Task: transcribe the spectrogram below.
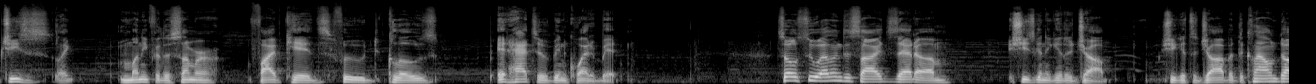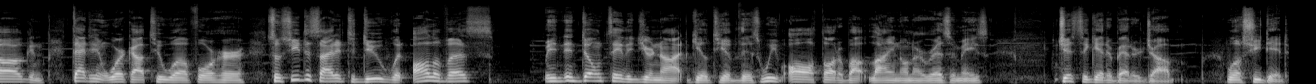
Jesus, like money for the summer, five kids, food, clothes, it had to have been quite a bit. So Sue Ellen decides that um she's gonna get a job. She gets a job at the Clown Dog, and that didn't work out too well for her. So she decided to do what all of us, and, and don't say that you're not guilty of this. We've all thought about lying on our resumes just to get a better job. Well, she did.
